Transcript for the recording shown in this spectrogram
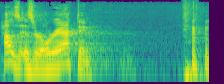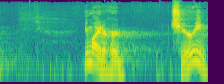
how's Israel reacting? You might have heard cheering.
